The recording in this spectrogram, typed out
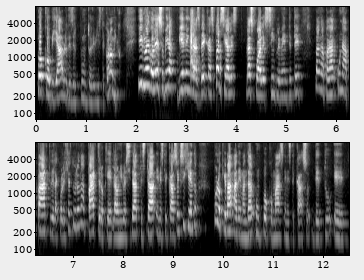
poco viable desde el punto de vista económico. Y luego de eso, mira, vienen las becas parciales, las cuales simplemente te van a pagar una parte de la colegiatura, una parte de lo que la universidad te está, en este caso, exigiendo, por lo que va a demandar un poco más, en este caso, de tu eh,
